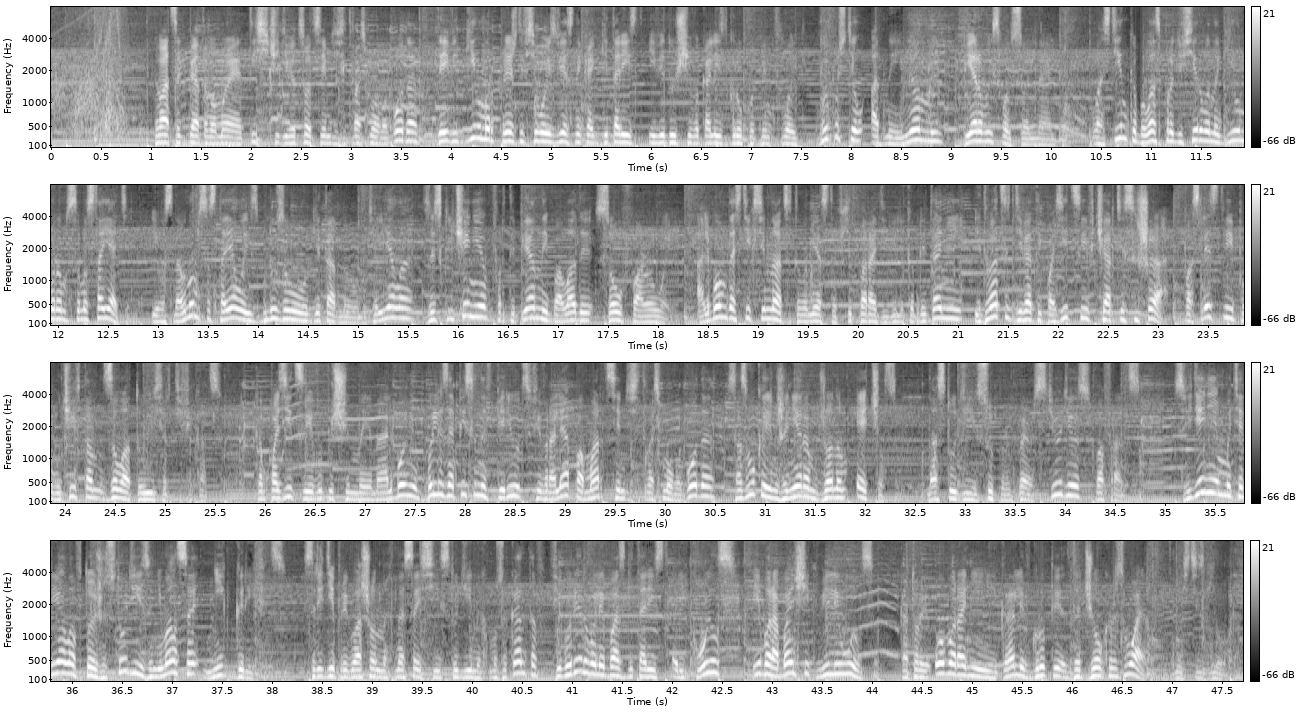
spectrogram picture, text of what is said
25 мая 1978 года Дэвид Гилмор, прежде всего известный как гитарист и ведущий вокалист группы Pink Floyd, выпустил одноименный первый свой сольный альбом. Пластинка была спродюсирована Гилмором самостоятельно и в основном состояла из блюзового гитарного материала, за исключением фортепианной баллады «So Far Away». Альбом достиг 17 места в хит-параде Великобритании и 29 позиции в чарте США, впоследствии получив там золотую сертификацию. Композиции, выпущенные на альбоме, были записаны в период с февраля по март 1978 года со звукоинженером Джоном Этчелсом на студии Super Bear Studios во Франции. Сведением материала в той же студии занимался Ник Гриффитс. Среди приглашенных на сессии студийных музыкантов фигурировали бас-гитарист Рик Уиллс и барабанщик Вилли Уилсон, которые оба ранее играли в группе The Joker's Wild вместе с Гилмором.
